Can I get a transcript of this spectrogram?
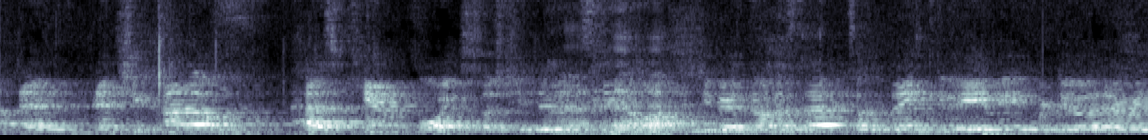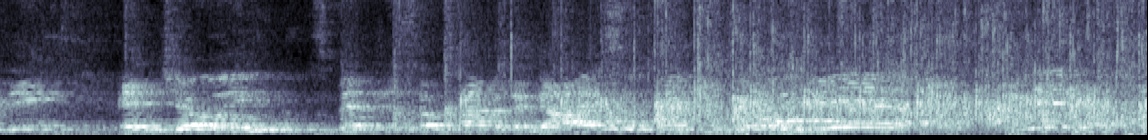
Uh, and, and she kind of has camp voice, so she didn't sing a lot. Did you guys notice that? So thank you, Amy, for doing everything. And Joey spent some time with the guys, so thank you, Joey. Yeah.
